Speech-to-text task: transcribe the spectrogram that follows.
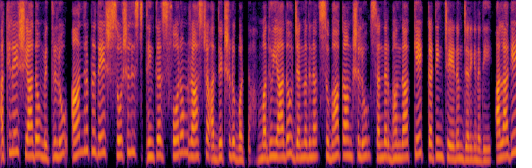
అఖిలేష్ యాదవ్ మిత్రులు ఆంధ్రప్రదేశ్ సోషలిస్ట్ థింకర్స్ ఫోరం రాష్ట్ర అధ్యక్షుడు బొట్ట మధు యాదవ్ జన్మదిన శుభాకాంక్షలు సందర్భంగా కేక్ కటింగ్ చేయడం జరిగినది. అలాగే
